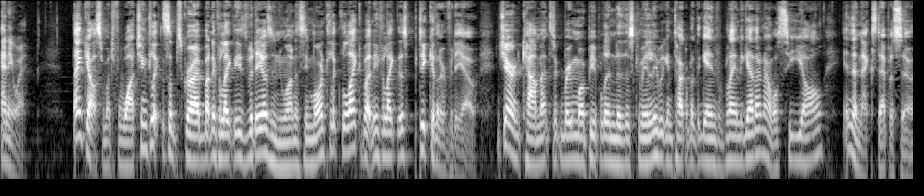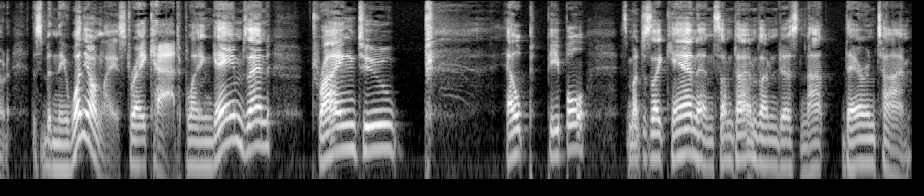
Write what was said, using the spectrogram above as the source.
Anyway, thank you all so much for watching. Click the subscribe button if you like these videos and you want to see more. Click the like button if you like this particular video. And share in comments so we can bring more people into this community. We can talk about the games we're playing together, and I will see y'all in the next episode. This has been the one and only Stray Cat, playing games and trying to help people as much as I can, and sometimes I'm just not there in time.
